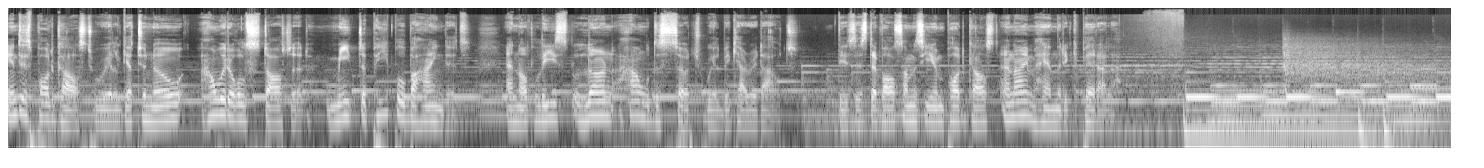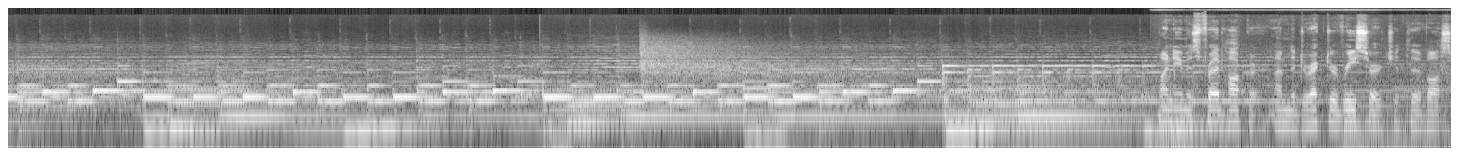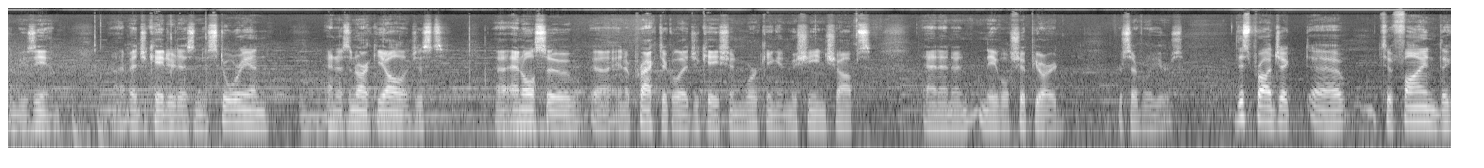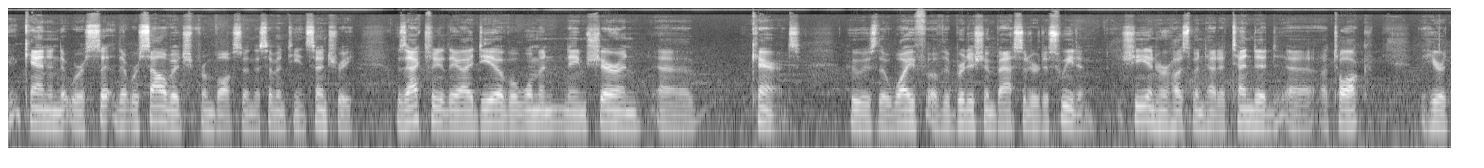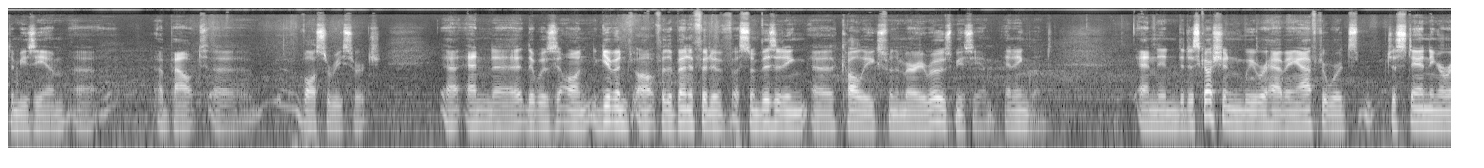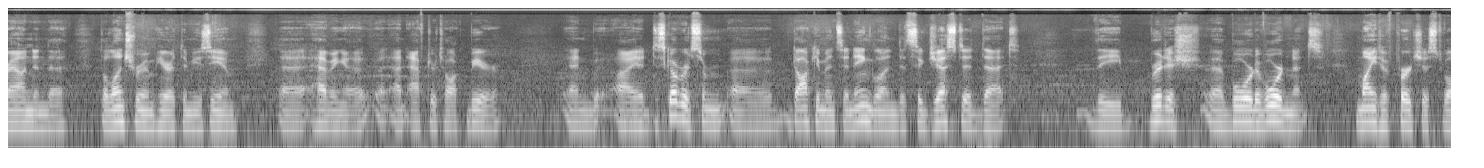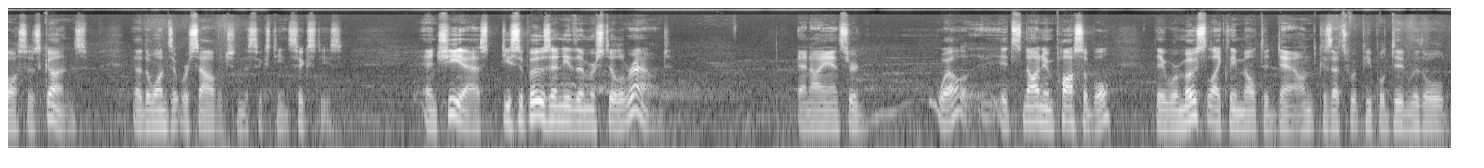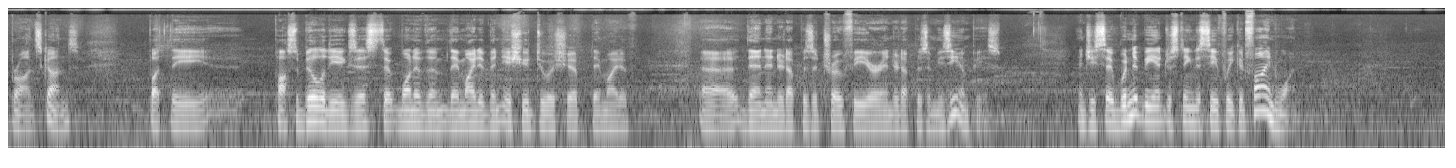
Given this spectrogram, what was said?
In this podcast, we'll get to know how it all started, meet the people behind it, and not least learn how the search will be carried out. This is the Vasa Museum podcast, and I'm Henrik Perella. My name is Fred Hocker. I'm the Director of Research at the Vasa Museum. I'm educated as an historian and as an archaeologist, uh, and also uh, in a practical education working in machine shops and in a naval shipyard for several years. This project uh, to find the cannon that were that were salvaged from Vasa in the 17th century was actually the idea of a woman named Sharon uh, Cairns, who is the wife of the British ambassador to Sweden she and her husband had attended uh, a talk here at the museum uh, about uh, Vasa research. Uh, and uh, that was on given uh, for the benefit of some visiting colleagues from the Mary Rose Museum in England. And in the discussion we were having afterwards, just standing around in the, the lunchroom here at the museum, having a, an after talk beer, and I had discovered some documents in England that suggested that the British uh, Board of Ordnance might have purchased Vasa's guns, uh, the ones that were salvaged in the 1660s. And she asked, Do you suppose any of them are still around? And I answered, Well, it's not impossible. They were most likely melted down because that's what people did with old bronze guns. But the possibility exists that one of them, they might have been issued to a ship, they might have uh, then ended up as a trophy or ended up as a museum piece. And she said, Wouldn't it be interesting to see if we could find one?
